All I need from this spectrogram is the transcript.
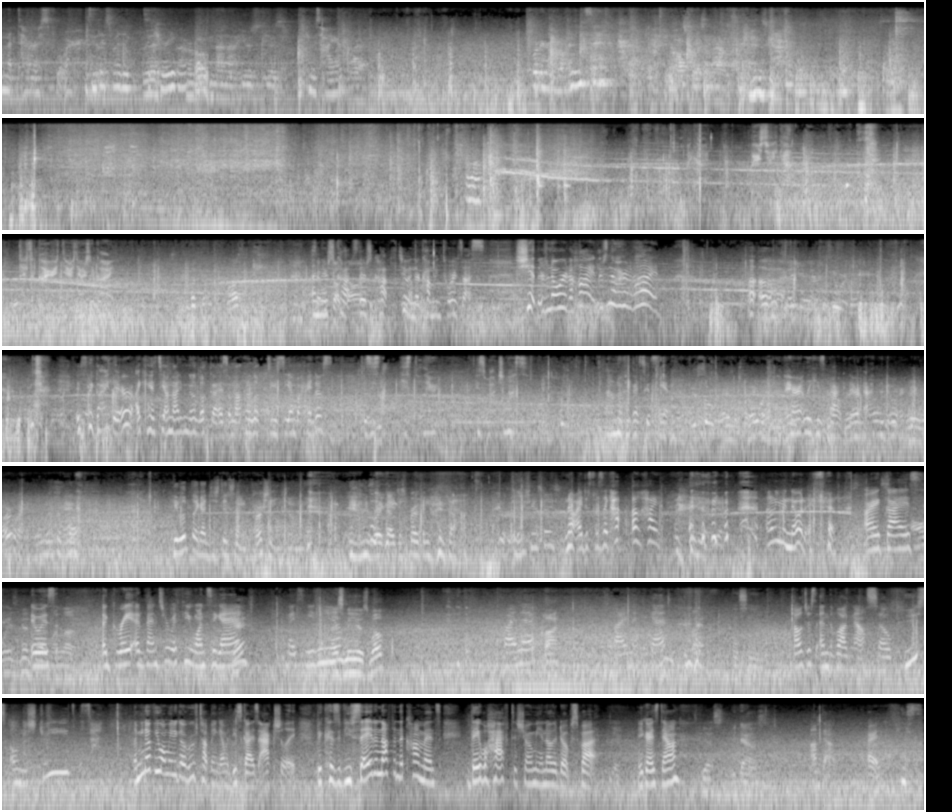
on the terrace floor. Isn't this where the security guard was? Oh, no, no, he was, he was. He was hired. We're gonna run, he said. He cost for us now. Let's go. Where should we go? There's a guy right there. There's a guy. And there's what's up, cops. dog? There's cops too, and they're coming towards us. Shit, there's nowhere to hide. There's nowhere to hide. Uh oh. Is the guy there? I can't see. I'm not even gonna look, guys. I'm not gonna look. Do you see him behind us? Is he? He's still there. He's watching us. I don't know if you guys can see him. Apparently, he's back there at the door. He looked like I just did something personal to him. it was like I just broke into his house. Did you see his face? No, I just was like, hi. oh, hi. I don't even know what I said. All right, guys. It was a great adventure with you once again. Nice meeting you. Nice to meet you as well. Bye, Nick. Bye. Bye, Nick again. Let's see. I'll just end the vlog now. So peace on the streets. Let me know if you want me to go rooftoping again with these guys actually. Because if you say it enough in the comments, they will have to show me another dope spot. Yeah. Are you guys down? Yes. We down. I'm down. All right, peace.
